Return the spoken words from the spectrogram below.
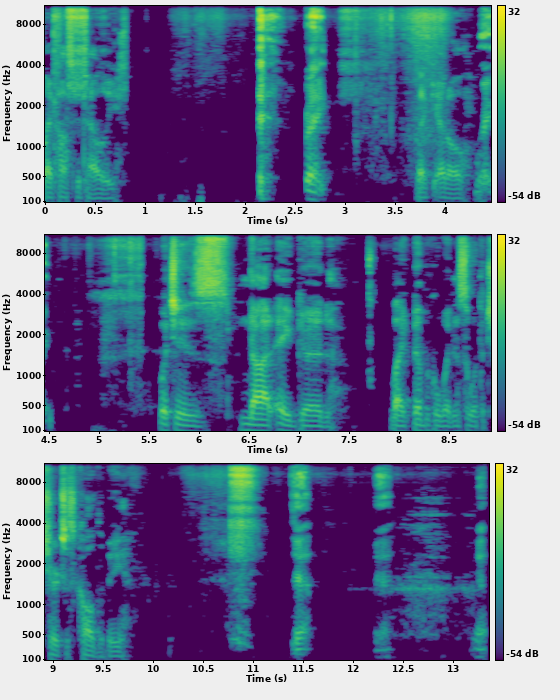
like hospitality. right. Like at all. Right. Which is not a good like biblical witness of what the church is called to be. Yeah. Yeah. Yeah.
